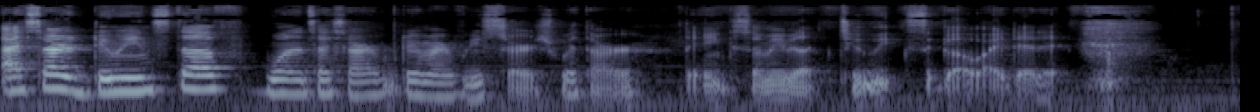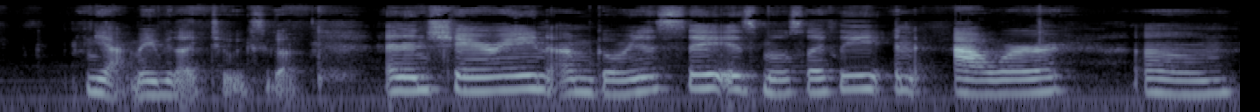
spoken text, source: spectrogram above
I started doing stuff once I started doing my research with our thing. So maybe like two weeks ago I did it. Yeah, maybe like two weeks ago. And then sharing, I'm going to say is most likely an hour. Um,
